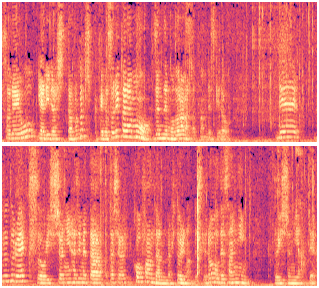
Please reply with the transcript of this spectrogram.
それをやりだしたのがきっかけでそれからもう全然戻らなかったんですけど。で GoogleX を一緒に始めた私はコーファンダーの一人なんですけどで3人と一緒にやって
